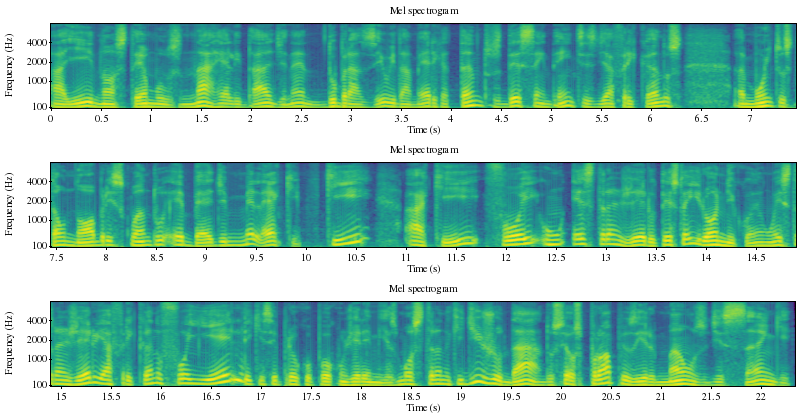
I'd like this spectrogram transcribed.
aí nós temos na realidade né, do Brasil e da América tantos descendentes de africanos, eh, muitos tão nobres quanto Ebed Meleque, que aqui foi um estrangeiro. O texto é irônico, né? um estrangeiro e africano foi ele que se preocupou com Jeremias, mostrando que de Judá, dos seus próprios irmãos de sangue,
